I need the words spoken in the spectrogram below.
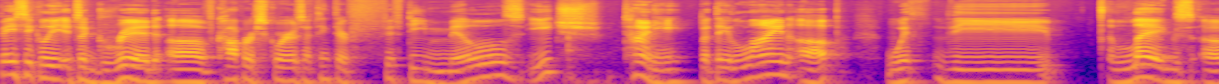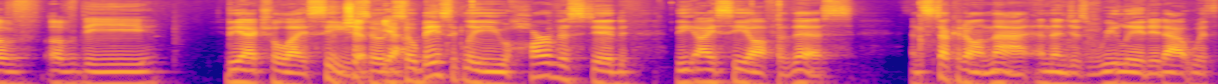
Basically, it's a grid of copper squares. I think they're 50 mils each, tiny, but they line up with the legs of of the The actual IC. chip, so, yeah. so basically, you harvested the IC off of this and stuck it on that, and then just relayed it out with.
